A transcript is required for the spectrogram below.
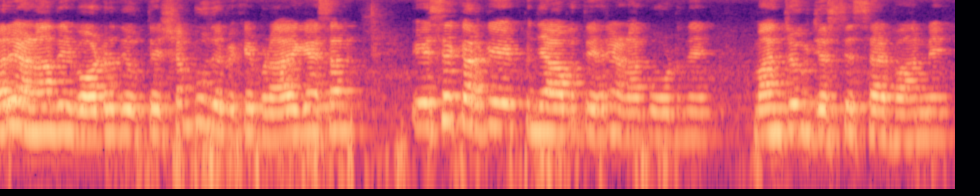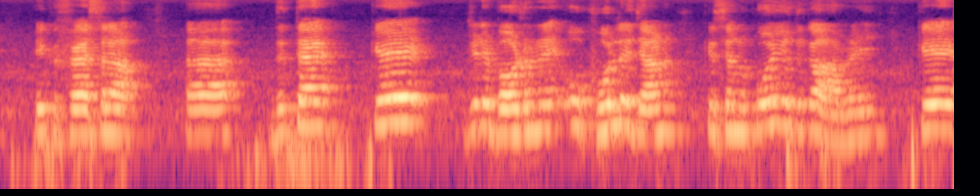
ਹਰਿਆਣਾ ਦੇ ਬਾਰਡਰ ਦੇ ਉੱਤੇ ਸ਼ੰਭੂ ਦੇ ਵਿਖੇ ਬਣਾਏ ਗਏ ਸਨ। ਇਸੇ ਕਰਕੇ ਪੰਜਾਬ ਅਤੇ ਹਰਿਆਣਾ ਕੋਰਟ ਨੇ ਮਾਨਯੋਗ ਜਸਟਿਸ ਸਾਹਿਬਾਨ ਨੇ ਇੱਕ ਫੈਸਲਾ ਦਿੱਤਾ ਹੈ ਕਿ ਜਿਹੜੇ ਬਾਰਡਰ ਨੇ ਉਹ ਖੋਲੇ ਜਾਣ, ਕਿਸੇ ਨੂੰ ਕੋਈ ਅਧਿਕਾਰ ਨਹੀਂ ਕਿ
